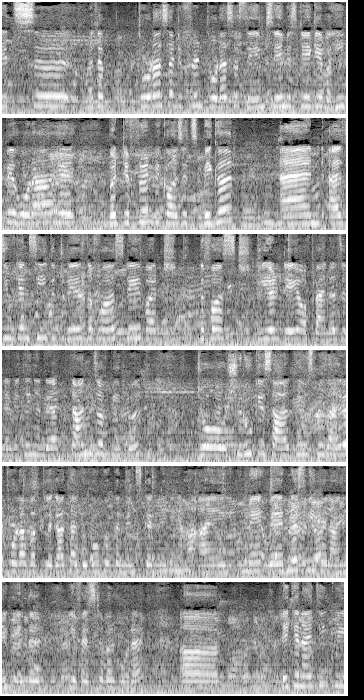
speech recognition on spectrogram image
It's मतलब थोड़ा सा डिफरेंट थोड़ा सा सेम सेम इसलिए कि वहीं पे हो रहा है but different because it's bigger and as you can see the today is the first day but the first real day of panels and everything and there are tons of people जो शुरू के साल थे, उसमें ज़ाहिर है थोड़ा वक्त लगा था लोगों को कन्विंस करने के, यहाँ आए, उनमें अवेयरनेस भी फैलाने के इधर ये फेस्टिवल हो रहा है। लेकिन I think we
